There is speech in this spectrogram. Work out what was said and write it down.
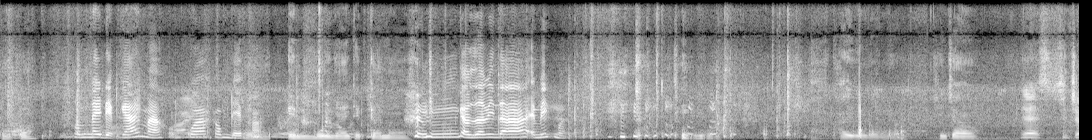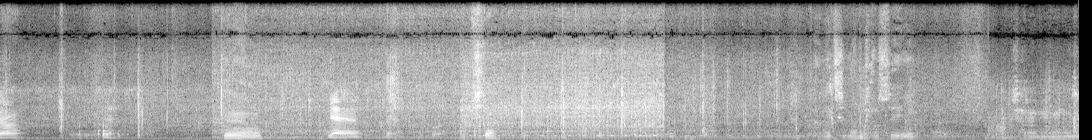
Không có Hôm nay đẹp gái mà, hôm qua không đẹp hả? Ờ, Em mỗi ngày đẹp gái mà 감사합니다. Em biết mà. 가입인가 봐요 Xin chào Yes, xin chào. thế nào Yeah. 갑시다. 다 같이만 걸었어요. 사람이 많아서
